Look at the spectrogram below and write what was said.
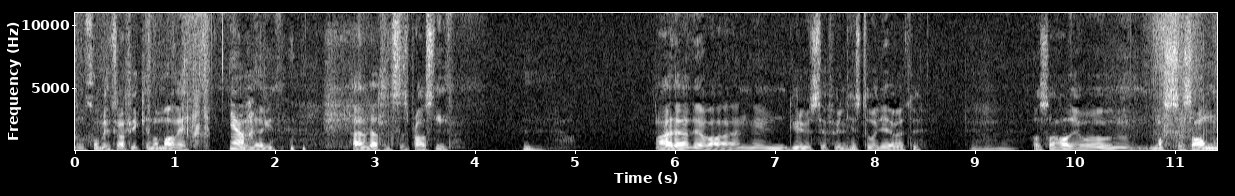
Nå kom vi i trafikken og Mali. Ja. Henrettelsesplassen. Mm. Nei, det, det var en, en grusefull historie, vet du. Og så hadde jo masse sagn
